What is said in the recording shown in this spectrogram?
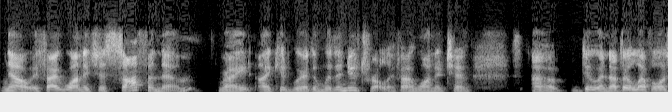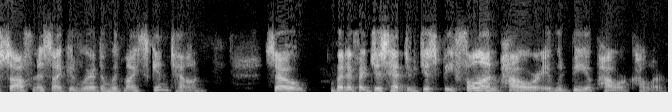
Now, if I wanted to soften them, right? I could wear them with a neutral. If I wanted to uh, do another level of softness, I could wear them with my skin tone. So, but if I just had to just be full on power, it would be a power color.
